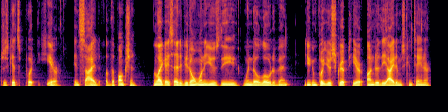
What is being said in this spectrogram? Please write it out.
just gets put here inside of the function. Like I said, if you don't want to use the window load event, you can put your script here under the items container.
